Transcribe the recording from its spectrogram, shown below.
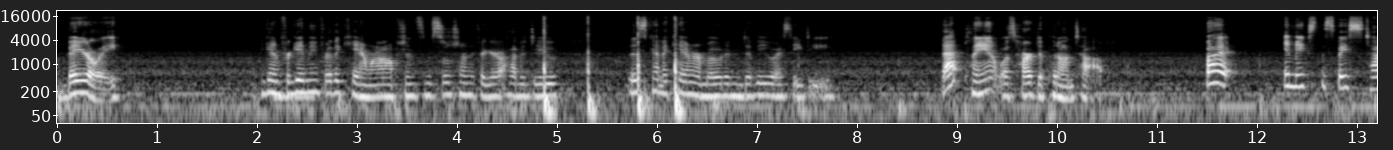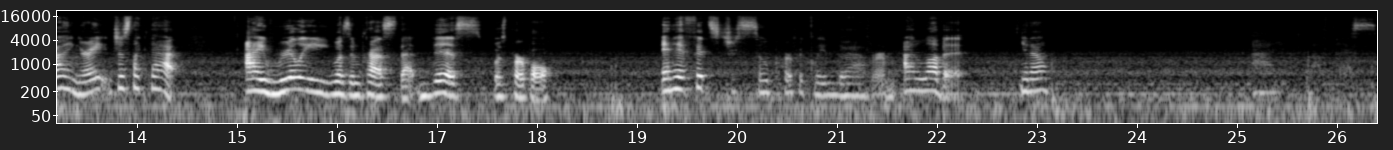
Barely. Again, forgive me for the camera options. I'm still trying to figure out how to do this kind of camera mode in WSAD. That plant was hard to put on top. But it makes the space stunning, right? Just like that. I really was impressed that this was purple. And it fits just so perfectly in the bathroom. I love it. You know? I love this.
